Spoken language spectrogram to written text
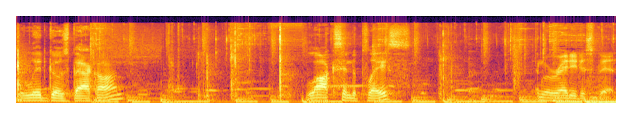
The lid goes back on, locks into place, and we're ready to spin.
